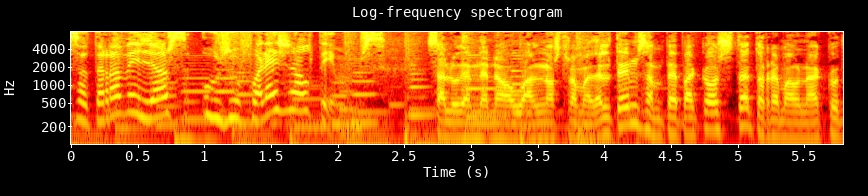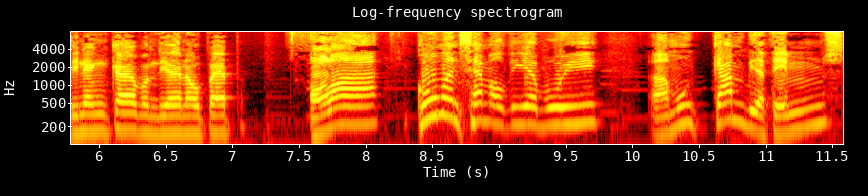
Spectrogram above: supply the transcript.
Casa Terradellos us ofereix el temps. Saludem de nou al nostre home del temps, en Pep Acosta. Tornem a una codinenca. Bon dia de nou, Pep. Hola, comencem el dia avui amb un canvi de temps.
